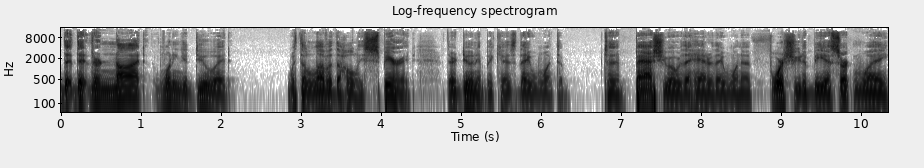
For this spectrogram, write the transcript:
That they're not wanting to do it with the love of the Holy Spirit. They're doing it because they want to to bash you over the head or they want to force you to be a certain way,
